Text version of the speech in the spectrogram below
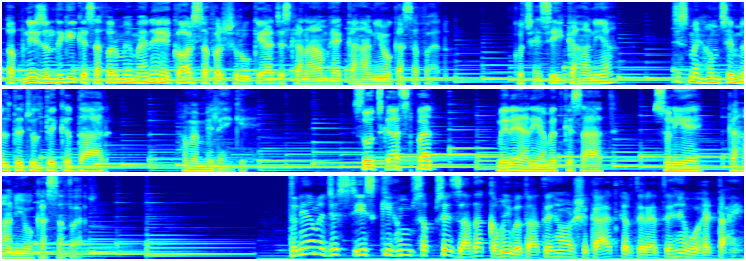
अपनी ज़िंदगी के सफ़र में मैंने एक और सफ़र शुरू किया, जिसका नाम है कहानियों का सफ़र। कुछ ऐसी ही कहानियाँ, जिसमें हमसे मिलते जुलते किरदार हमें मिलेंगे। सोचकास्ट पर मेरे यानी अमित के साथ सुनिए कहानियों का सफ़र। दुनिया में जिस चीज़ की हम सबसे ज़्यादा कमी बताते हैं और शिकायत करते रहते हैं, वो है टाइम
